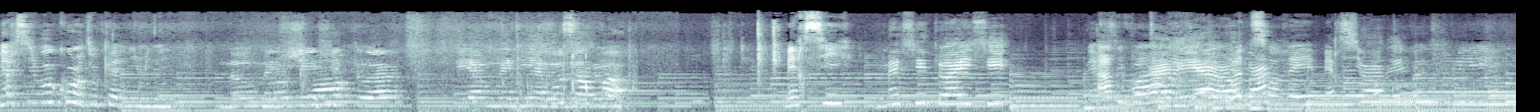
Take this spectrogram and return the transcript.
Merci beaucoup en tout cas Nimini. Non, merci, c'est toi. Bienvenue à la Trop maison. sympa. Merci. Merci toi ici. Merci beaucoup. Allez, au Bonne revoir. soirée. Merci Soirée. beaucoup.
